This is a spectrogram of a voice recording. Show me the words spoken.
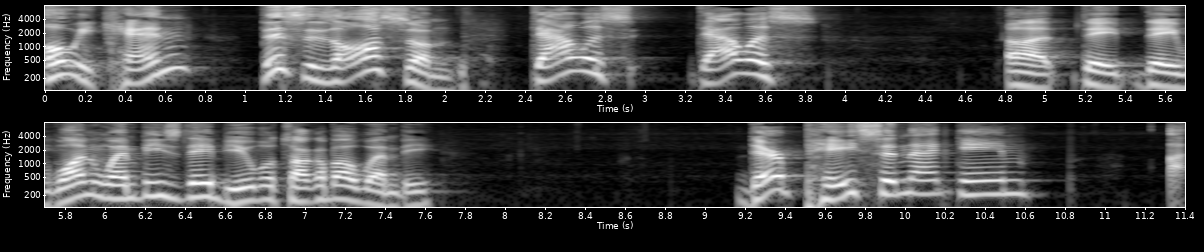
oh, he can. This is awesome. Dallas, Dallas. Uh, they they won Wemby's debut. We'll talk about Wemby. Their pace in that game uh,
